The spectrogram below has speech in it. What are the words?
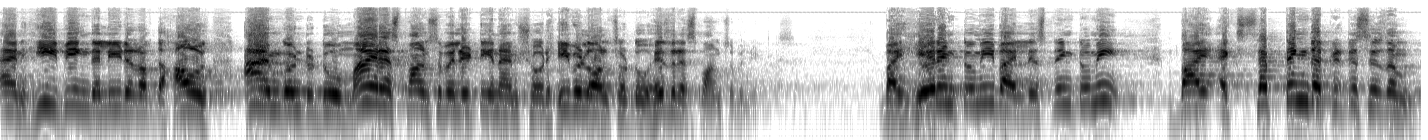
and he being the leader of the house, I am going to do my responsibility and I'm sure he will also do his responsibilities. By hearing to me, by listening to me, by accepting the criticism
